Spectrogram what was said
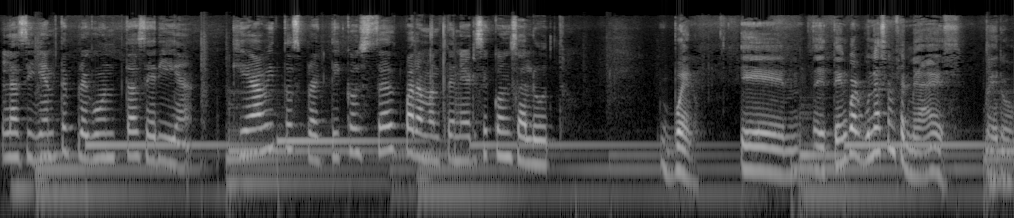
La siguiente pregunta sería, ¿qué hábitos practica usted para mantenerse con salud? Bueno, eh, eh, tengo algunas enfermedades, pero,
